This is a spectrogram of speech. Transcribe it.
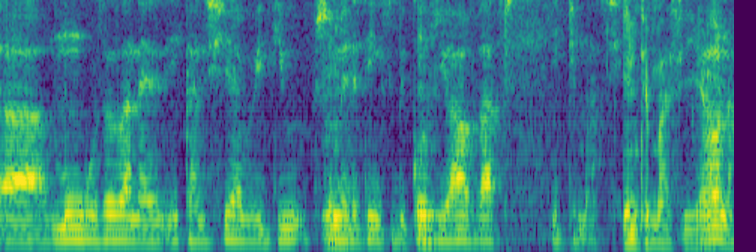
uh, Mungu sasa he can share with you so mm. many things because mm. you have that intimacy. intimacy yeah. unaona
